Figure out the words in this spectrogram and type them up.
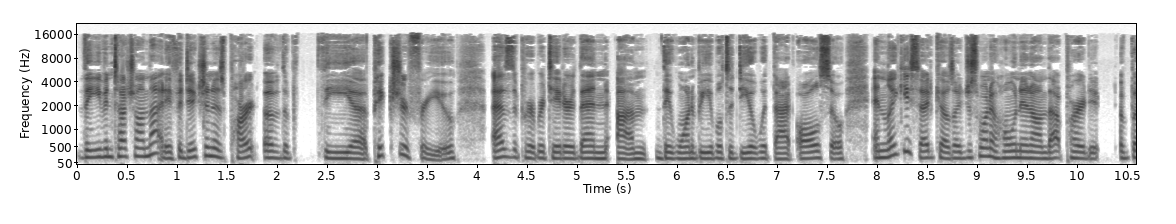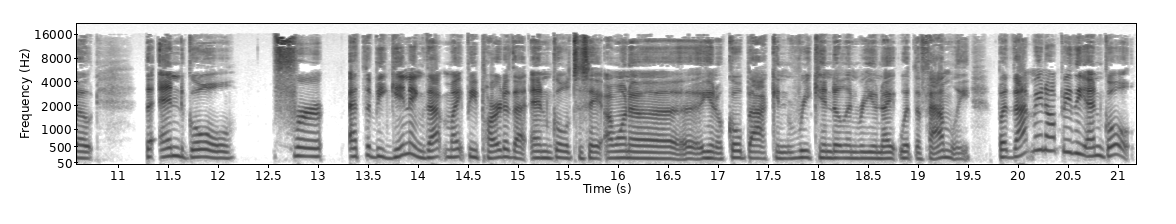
they even touch on that. If addiction is part of the the uh, picture for you as the perpetrator, then um, they want to be able to deal with that also. And like you said, Kels, I just want to hone in on that part about the end goal for. At the beginning, that might be part of that end goal to say, I want to, you know, go back and rekindle and reunite with the family. But that may not be the end goal,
